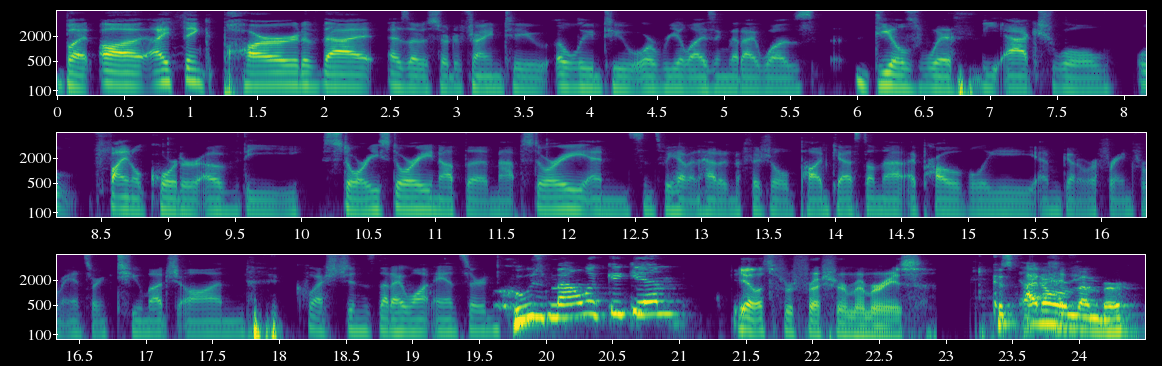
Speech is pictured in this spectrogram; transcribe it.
But uh, I think part of that, as I was sort of trying to allude to or realizing that I was, deals with the actual final quarter of the story story, not the map story. And since we haven't had an official podcast on that, I probably am going to refrain from answering too much on questions that I want answered. Who's Malyck again? Yeah, let's refresh our memories. Because Uh, I don't have you- remember.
